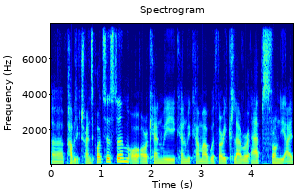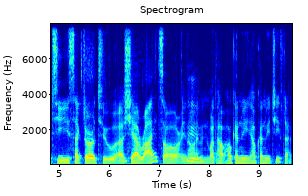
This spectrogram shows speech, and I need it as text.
uh, public transport system, or, or can we can we come up with very clever apps from the IT sector to uh, share rides, or you know, mm. I mean, what how, how can we how can we achieve that?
